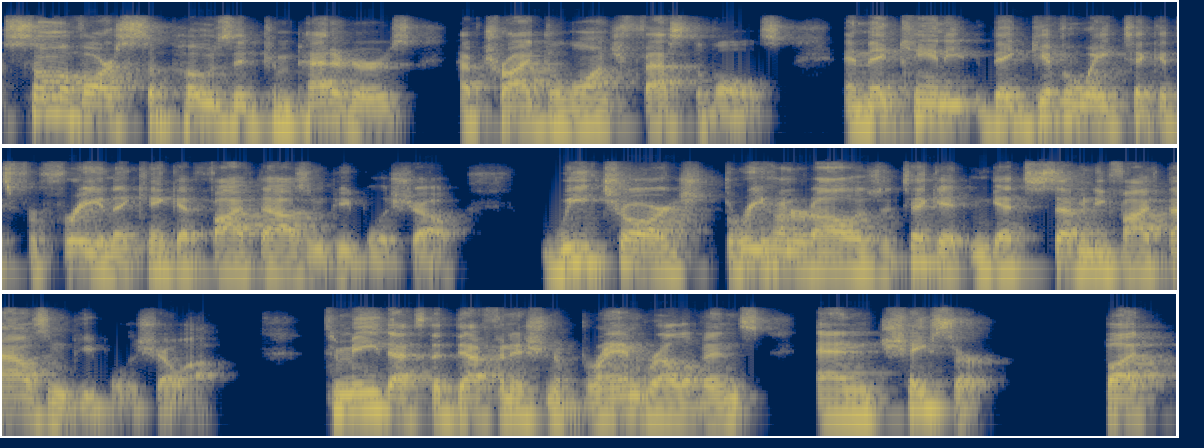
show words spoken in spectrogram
some of our supposed competitors have tried to launch festivals and they can't they give away tickets for free and they can't get 5000 people to show we charge $300 a ticket and get 75,000 people to show up to me that's the definition of brand relevance and chaser but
